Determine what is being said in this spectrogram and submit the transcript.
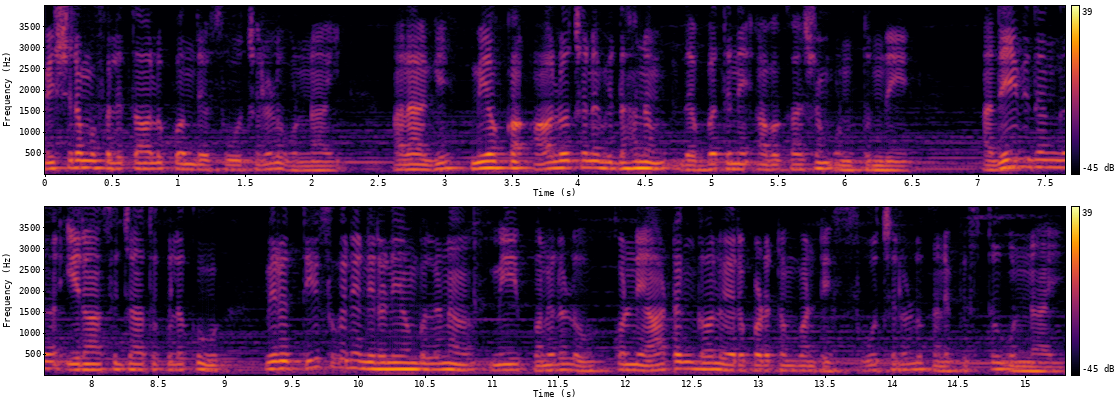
మిశ్రమ ఫలితాలు పొందే సూచనలు ఉన్నాయి. అలాగే మీ యొక్క ఆలోచన విధానం దెబ్బతినే అవకాశం ఉంటుంది. అదేవిధంగా ఈ రాశి జాతకులకు మీరు తీసుకునే నిర్ణయం వలన మీ పనులలో కొన్ని ఆటంకాలు ఏర్పడటం వంటి సూచనలు కనిపిస్తూ ఉన్నాయి.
